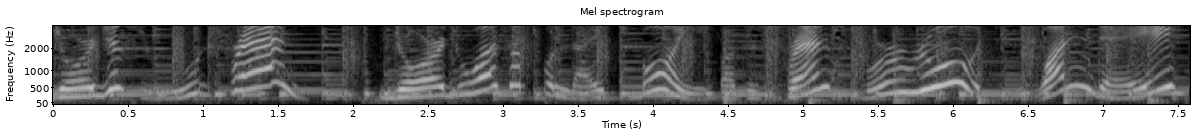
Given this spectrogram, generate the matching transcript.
George's rude friends. George was a polite boy, but his friends were rude. One day,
